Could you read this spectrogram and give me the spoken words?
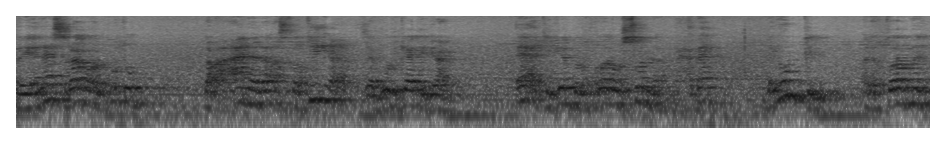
فهي ناس راجعوا الكتب طبعا أنا لا أستطيع زي ما بقول كاتب يعني آتي جنب القرآن والسنة بحاجات لا يمكن الاقتراب منها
